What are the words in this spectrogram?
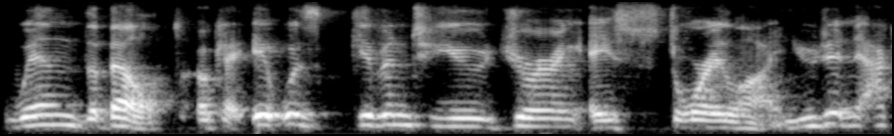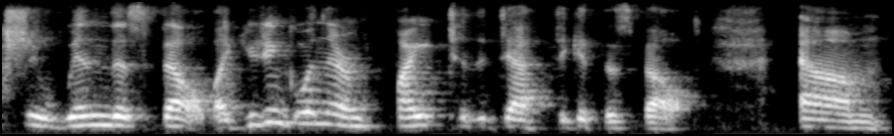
win the belt. Okay. It was given to you during a storyline. You didn't actually win this belt. Like you didn't go in there and fight to the death to get this belt. Um,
